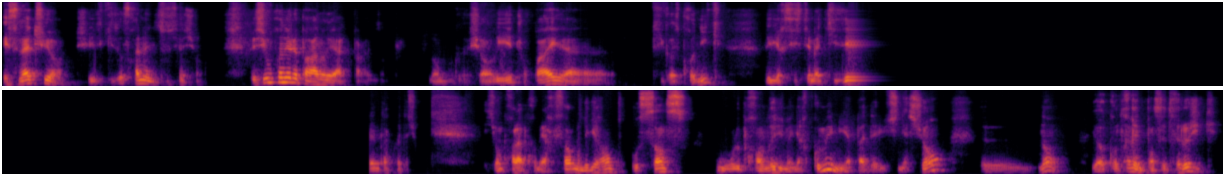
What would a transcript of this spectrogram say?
Et sa nature, chez les schizophrènes, la dissociation. Mais si vous prenez le paranoïaque, par exemple, donc chez Henriet, toujours pareil, psychose chronique, délire systématisé, l'interprétation. si on prend la première forme délirante au sens où on le prendrait d'une manière commune, il n'y a pas d'hallucination, euh, non, il y a au contraire une pensée très logique.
